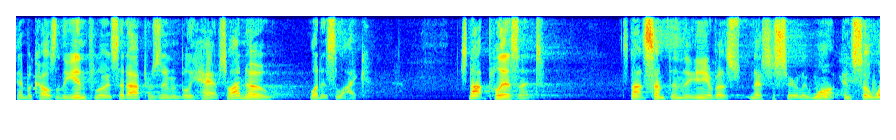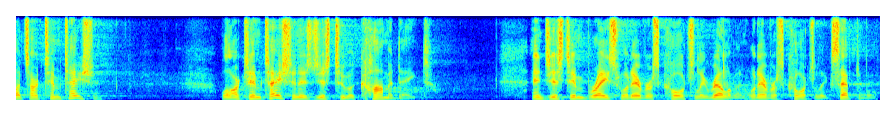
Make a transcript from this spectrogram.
and because of the influence that I presumably have. So I know what it's like. It's not pleasant. It's not something that any of us necessarily want. And so, what's our temptation? Well, our temptation is just to accommodate and just embrace whatever's culturally relevant, whatever's culturally acceptable.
